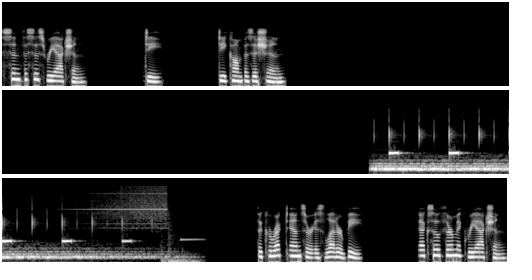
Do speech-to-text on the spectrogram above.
Synthesis reaction. D. Decomposition. The correct answer is letter B. Exothermic reaction.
